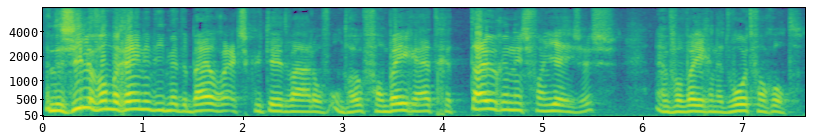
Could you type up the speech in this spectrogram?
En de zielen van degenen die met de bijl geëxecuteerd waren of onthoofd vanwege het getuigenis van Jezus en vanwege het woord van God.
